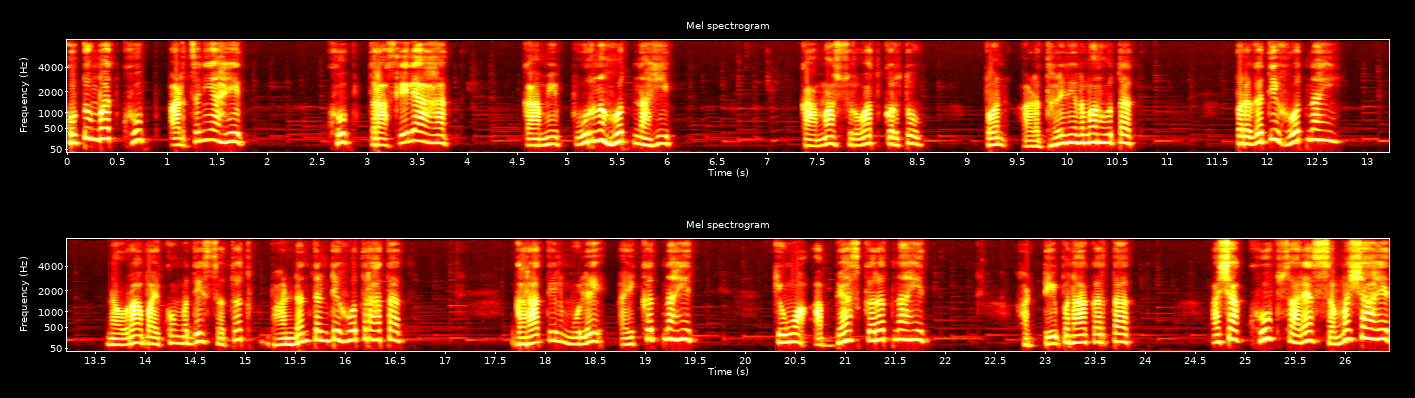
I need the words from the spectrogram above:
कुटुंबात खूप अडचणी आहेत. खूप त्रासलेले आहात. कामे पूर्ण होत नाहीत. कामास सुरुवात करतो पण अडथळे निर्माण होतात. प्रगती होत नाही. नवरा बायकोमध्ये सतत भांडणतंटे होत राहतात. घरातील मुले ऐकत नाहीत किंवा अभ्यास करत नाहीत हट्टीपणा करतात. अशा खूप साऱ्या समस्या आहेत.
